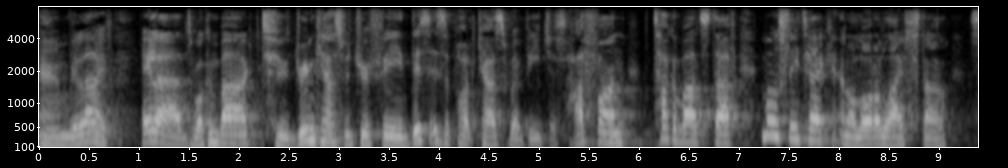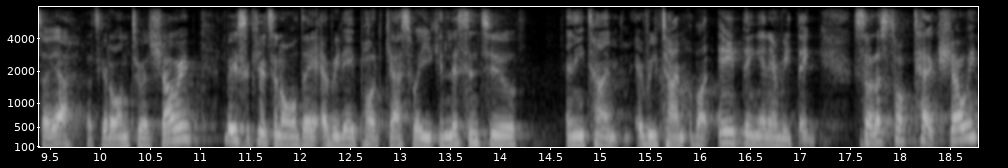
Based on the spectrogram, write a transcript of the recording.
And we're live. Hey lads, welcome back to Dreamcast with Drifty. This is a podcast where we just have fun, talk about stuff, mostly tech and a lot of lifestyle. So yeah, let's get on to it, shall we? Basically, it's an all-day, everyday podcast where you can listen to anytime and every time about anything and everything. So let's talk tech, shall we?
